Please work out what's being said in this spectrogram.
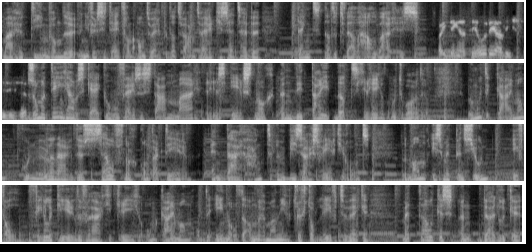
Maar het team van de Universiteit van Antwerpen dat we aan het werk gezet hebben, denkt dat het wel haalbaar is. Maar ik denk dat het heel realistisch is. Hè? Zometeen gaan we eens kijken hoe ver ze staan, maar er is eerst nog een detail dat geregeld moet worden. We moeten Kaiman, Koen Meulenaar, dus zelf nog contacteren. En daar hangt een bizar sfeertje rond. De man is met pensioen, heeft al vele keren de vraag gekregen om Kaiman op de ene of de andere manier terug tot leven te wekken, met telkens een duidelijke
